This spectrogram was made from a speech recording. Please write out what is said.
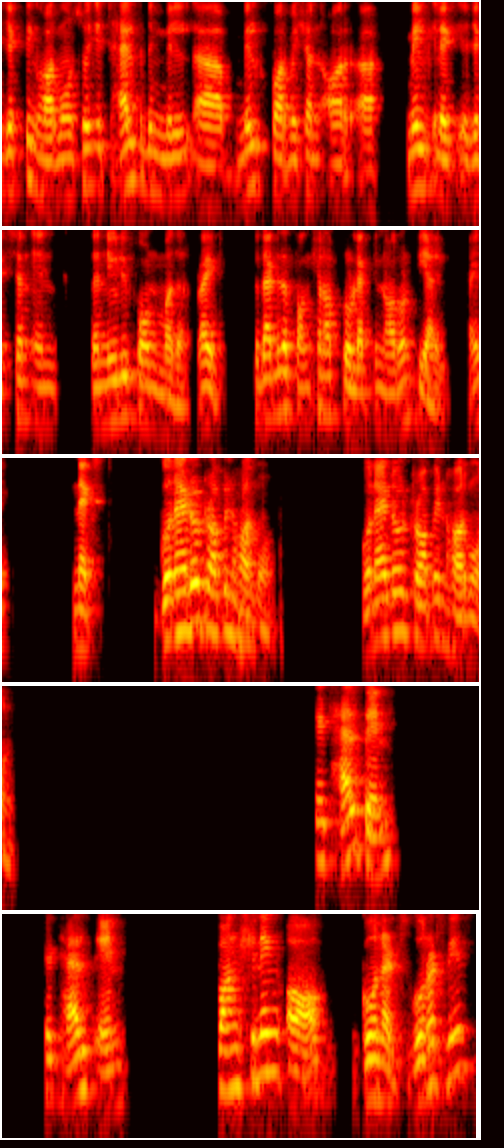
ejecting hormone. So it helps the milk milk formation or milk ejection in the newly formed mother, right? So that is the function of prolactin hormone, PRL, right? Next, gonadotropin hormone. Gonadotropin hormone. It help in it help in functioning of gonads. Gonads means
